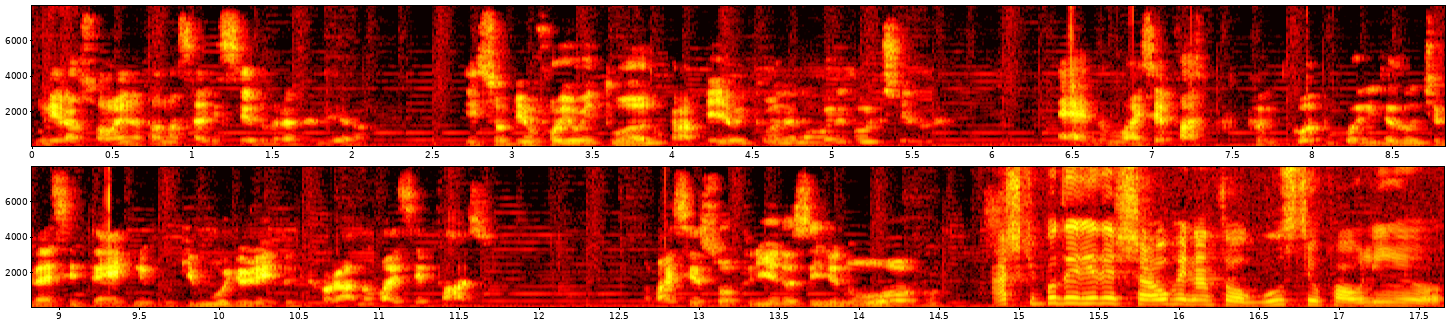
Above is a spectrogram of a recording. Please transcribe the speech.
O Mirassol ainda tá na série C do brasileiro. E subiu foi o Ituano pra B, o Ituano é Novo Horizontino, né? É, não vai ser fácil. Enquanto o Corinthians não tivesse técnico que mude o jeito de jogar, não vai ser fácil. Vai ser sofrido assim de novo. Acho que poderia deixar o Renato Augusto e o Paulinho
